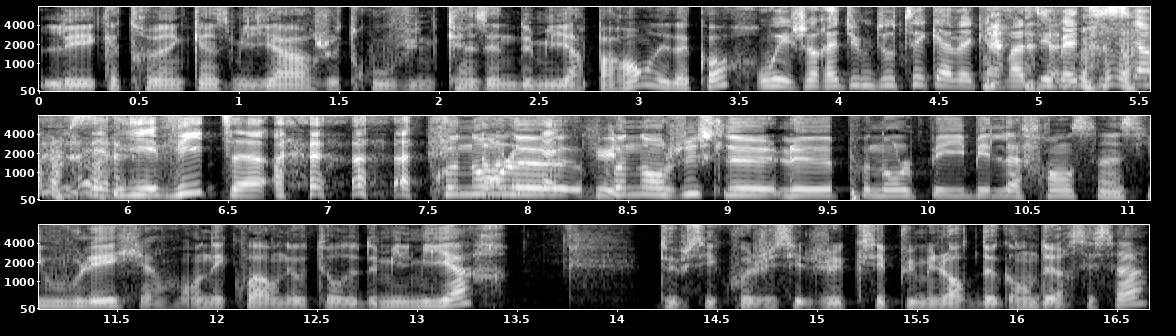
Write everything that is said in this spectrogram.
les 95 milliards, je trouve une quinzaine de milliards par an, on est d'accord? Oui, j'aurais dû me douter qu'avec un mathématicien, vous iriez vite. prenons, le, prenons juste le, prenons le PIB de la France, hein, si vous voulez. On est quoi? On est autour de 2000 milliards? C'est quoi Je ne sais, plus, mais l'ordre de grandeur, c'est ça.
